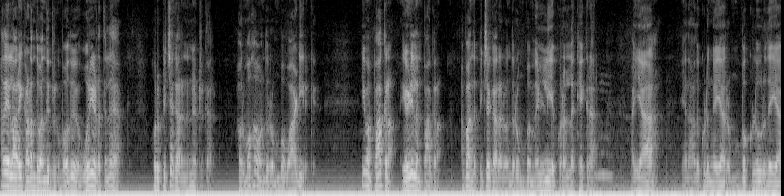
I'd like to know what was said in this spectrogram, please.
அதை எல்லாரையும் கடந்து வந்துட்டு இருக்கும்போது ஒரு இடத்துல ஒரு பிச்சைக்காரன் நின்றுட்டுருக்கார் அவர் முகம் வந்து ரொம்ப வாடி இருக்கு. இவன் பார்க்குறான் எழிலன் பார்க்குறான். அப்போ அந்த பிச்சைக்காரர் வந்து ரொம்ப மெல்லிய குரலில் கேட்குறாரு ஐயா ஏதாவது கொடுங்கய்யா ரொம்ப குளிருதையா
